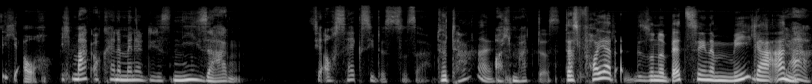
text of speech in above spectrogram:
Ich auch. Ich mag auch keine Männer, die das nie sagen. Ist ja auch sexy, das zu sagen. Total. Oh, ich mag das. Das feuert so eine Bettszene mega an. Ja.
